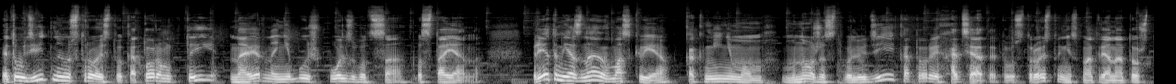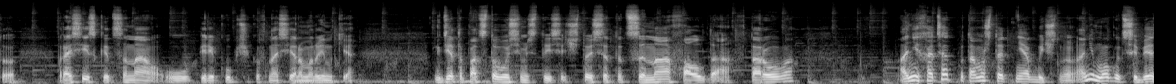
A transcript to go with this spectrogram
Это удивительное устройство, которым ты, наверное, не будешь пользоваться постоянно. При этом я знаю в Москве как минимум множество людей, которые хотят это устройство, несмотря на то, что российская цена у перекупщиков на сером рынке где-то под 180 тысяч. То есть это цена фолда второго Они хотят, потому что это необычно. Они могут себе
